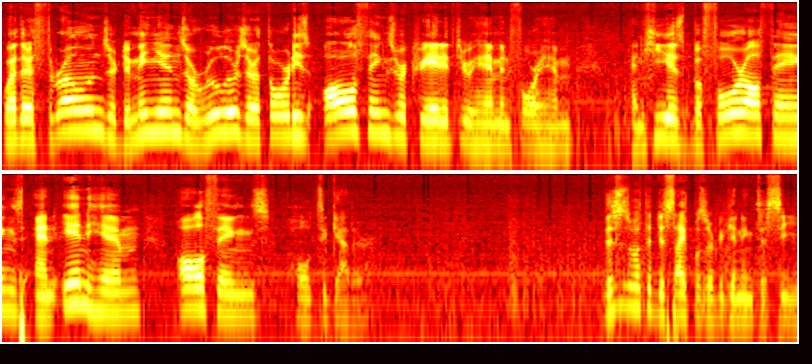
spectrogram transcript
whether thrones or dominions or rulers or authorities, all things were created through him and for him. And he is before all things, and in him all things hold together. This is what the disciples are beginning to see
